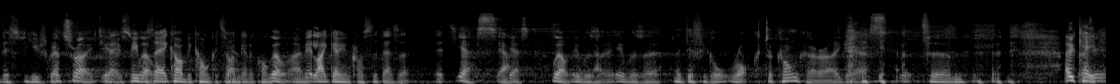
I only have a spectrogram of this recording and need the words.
this huge great That's right, you know, yes. people Well- say it can't be conquered, so I'm going to conquer Well, it. A bit like going across the desert. It's, Yes, yeah. yes. Well, it was, a, it was a, a difficult rock to conquer, I guess. but, um, Okay,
